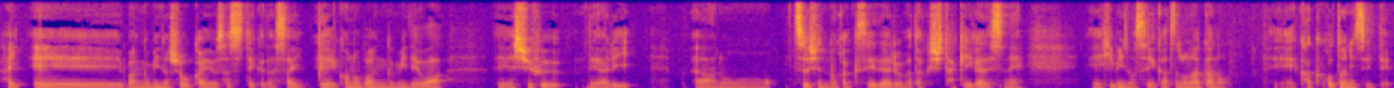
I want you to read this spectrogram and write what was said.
はい、えー、番組の紹介をさせてください、えー、この番組では、えー、主婦でありあの通信の学生である私武井がですね日々の生活の中のえ書くことについて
